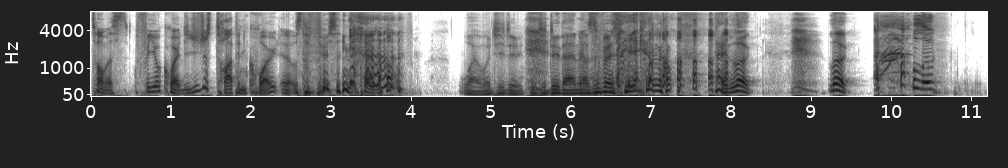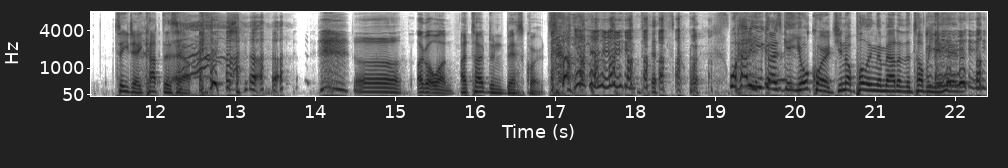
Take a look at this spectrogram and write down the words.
Thomas, for your quote, did you just type in quote and it was the first thing that came up? Why? What'd you do? Did you do that? And that was the first thing that came up. Hey, look, look, Look, TJ, cut this out. Uh, I got one. I typed in best quotes. well, how do you guys get your quotes? You're not pulling them out of the top of your head.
